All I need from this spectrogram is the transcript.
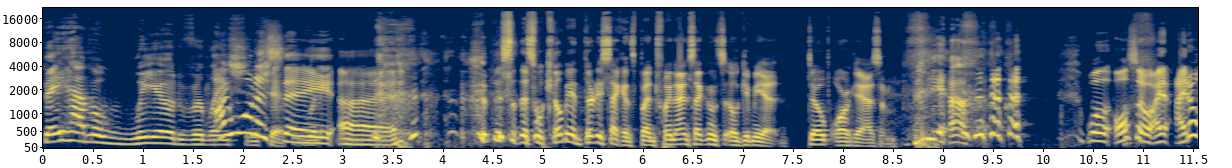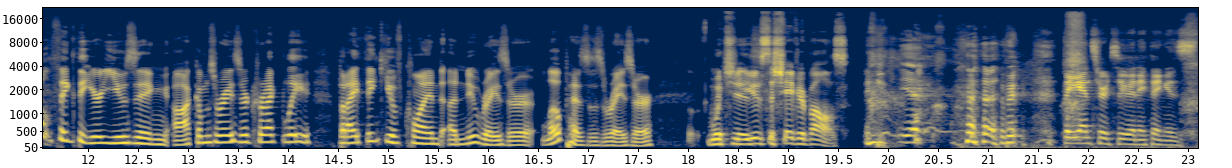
they have a weird relationship. I want to say uh, this this will kill me in 30 seconds, but in 29 seconds it'll give me a dope orgasm. yeah. Well, also, I, I don't think that you're using Occam's razor correctly, but I think you've coined a new razor, Lopez's razor, which You is use to shave your balls. Yeah. The answer to anything is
